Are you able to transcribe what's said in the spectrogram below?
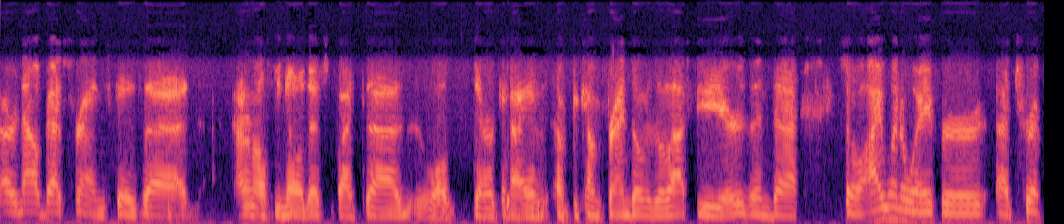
are now best friends because uh, I don't know if you know this, but uh, well, Derek and I have, have become friends over the last few years, and uh, so I went away for a trip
